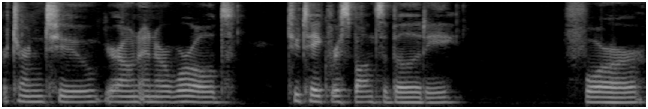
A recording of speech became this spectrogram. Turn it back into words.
return to your own inner world to take responsibility for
